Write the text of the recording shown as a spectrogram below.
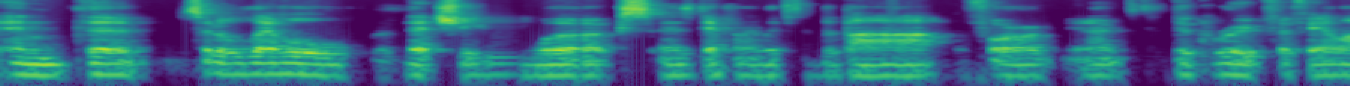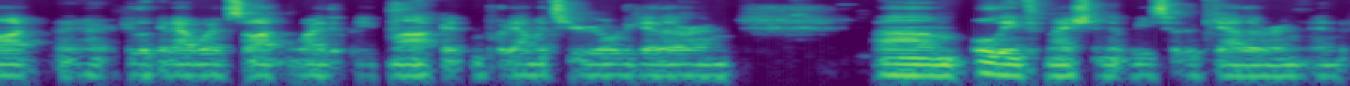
and the sort of level that she works has definitely lifted the bar for you know the group for Fairlight. You know, if you look at our website and the way that we market and put our material together and um, all the information that we sort of gather and, and,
